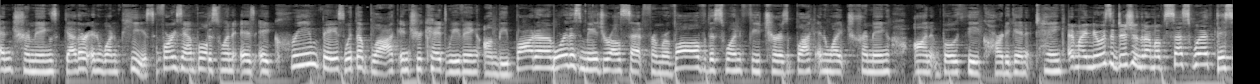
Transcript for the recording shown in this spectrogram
and trimmings together in one piece. For example, this one is a cream base with a black intricate weaving on the bottom or this Majorelle set from Revolve. This one features black and white trimming on both the cardigan tank. And my newest addition that I'm obsessed with, this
